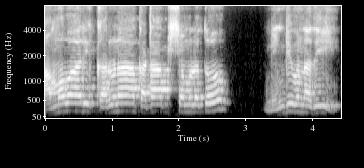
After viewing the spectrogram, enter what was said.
అమ్మవారి కరుణా కటాక్షములతో నిండి ఉన్నది.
